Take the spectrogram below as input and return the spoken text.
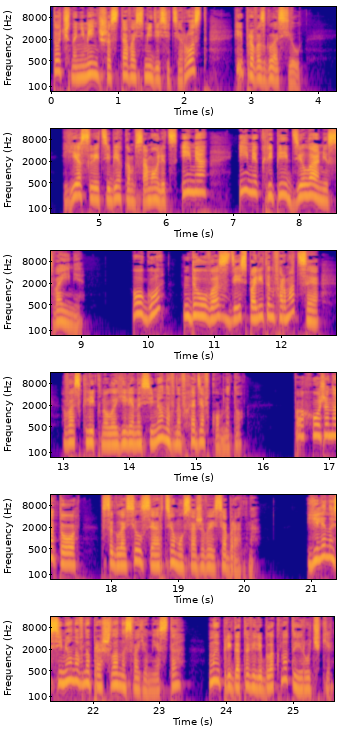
точно не меньше 180 рост, и провозгласил. «Если тебе, комсомолец, имя, имя крепи делами своими». «Ого, да у вас здесь политинформация!» — воскликнула Елена Семеновна, входя в комнату. «Похоже на то», — согласился Артём, усаживаясь обратно. Елена Семеновна прошла на свое место. Мы приготовили блокноты и ручки.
